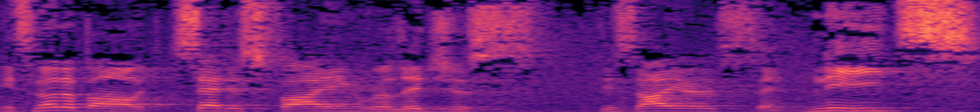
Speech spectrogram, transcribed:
It's not about satisfying religious desires and needs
